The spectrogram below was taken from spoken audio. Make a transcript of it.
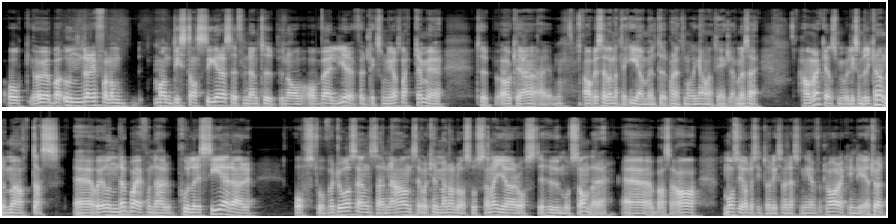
Och jag bara undrar ifall de man distanserar sig från den typen av, av väljare. För att liksom när jag snackar med, typ, okay, ja, vi säger att han heter Emil, typ, han heter något annat egentligen. Men så här, han verkar som liksom, vi kan ändå mötas. Eh, och jag undrar bara om det här polariserar oss två. För då sen så här, när han säger okej okay, men hallå sossarna gör oss till huvudmotståndare. Eh, bara så här, ja, då måste jag då sitta och liksom resonera och förklara kring det. Jag tror att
